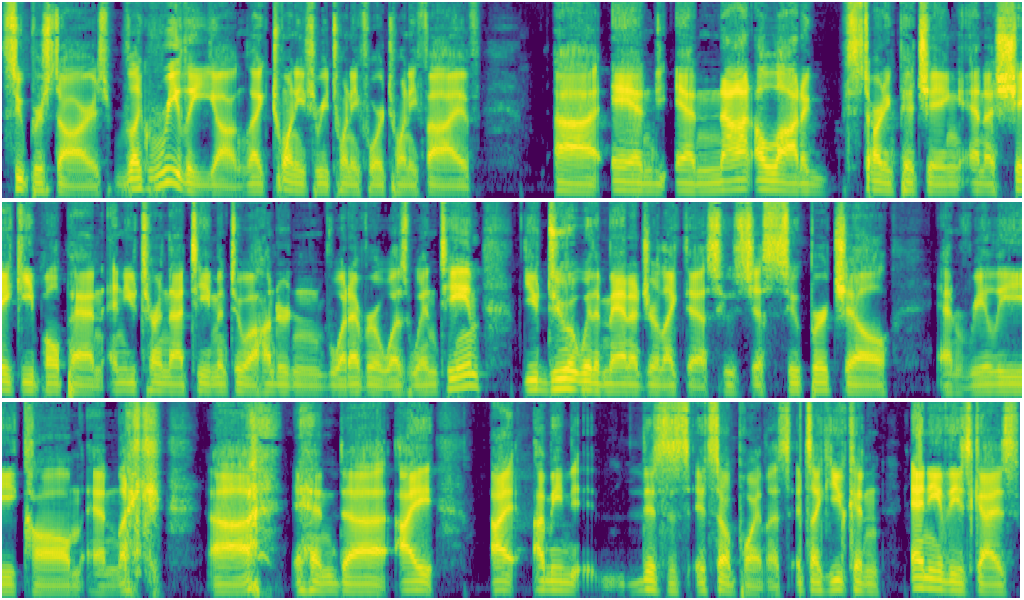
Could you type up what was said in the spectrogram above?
superstars, like really young, like 23, 24, 25. Uh, and and not a lot of starting pitching and a shaky bullpen, and you turn that team into a hundred and whatever it was win team. You do it with a manager like this who's just super chill and really calm and like uh and uh I I I mean this is it's so pointless. It's like you can any of these guys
